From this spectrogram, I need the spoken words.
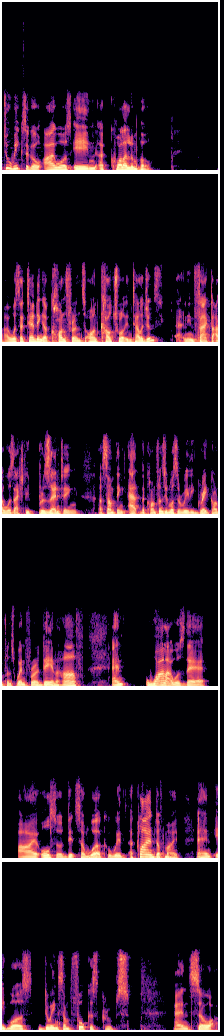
Two weeks ago, I was in uh, Kuala Lumpur. I was attending a conference on cultural intelligence. And in fact, I was actually presenting uh, something at the conference. It was a really great conference, went for a day and a half. And while I was there, I also did some work with a client of mine, and it was doing some focus groups. And so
